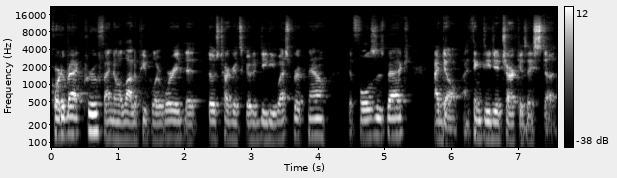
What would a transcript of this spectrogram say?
quarterback proof. I know a lot of people are worried that those targets go to Dede Westbrook now that Foles is back. I don't. I think DJ Chark is a stud.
